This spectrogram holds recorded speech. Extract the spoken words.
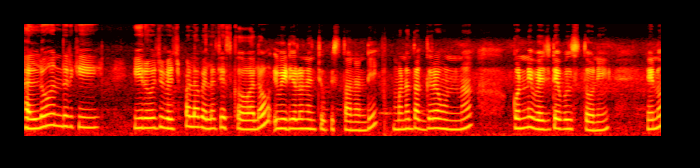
హలో అందరికీ. ఈరోజు వెజ్ పలావ్ ఎలా చేసుకోవాలో ఈ వీడియోలో నేను చూపిస్తానండి. మన దగ్గర ఉన్న కొన్ని వెజిటేబుల్స్తోని నేను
